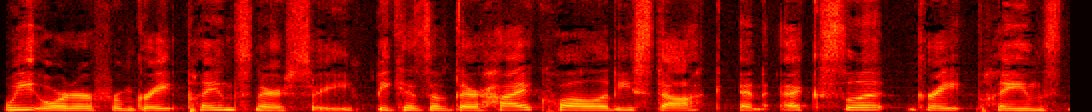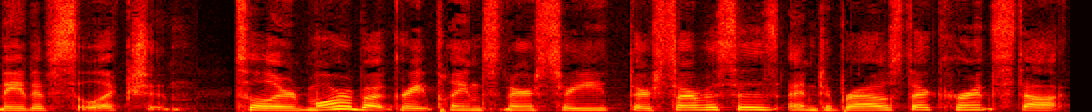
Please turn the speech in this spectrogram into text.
we order from Great Plains Nursery because of their high quality stock and excellent Great Plains native selection. To learn more about Great Plains Nursery, their services, and to browse their current stock,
